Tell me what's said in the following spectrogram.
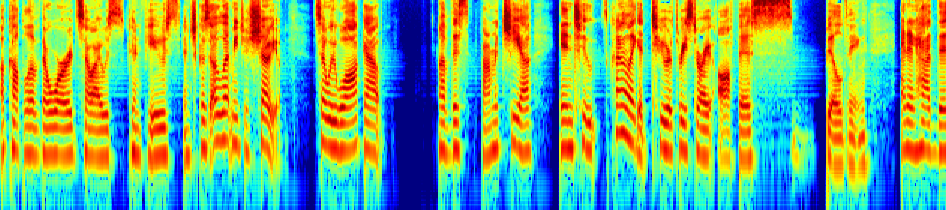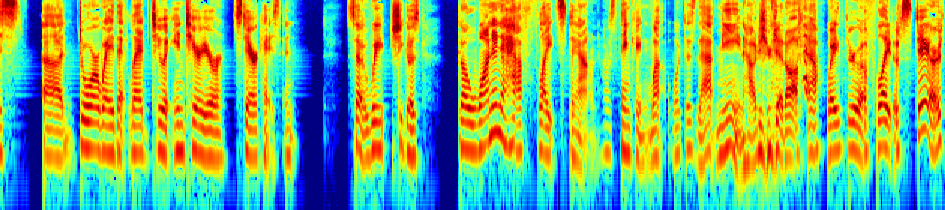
a couple of their words. So I was confused. And she goes, Oh, let me just show you. So we walk out of this pharmacia into it's kind of like a two or three story office building. And it had this uh, doorway that led to an interior staircase. And so we, she goes, go one and a half flights down. I was thinking, what, what does that mean? How do you get off halfway through a flight of stairs?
